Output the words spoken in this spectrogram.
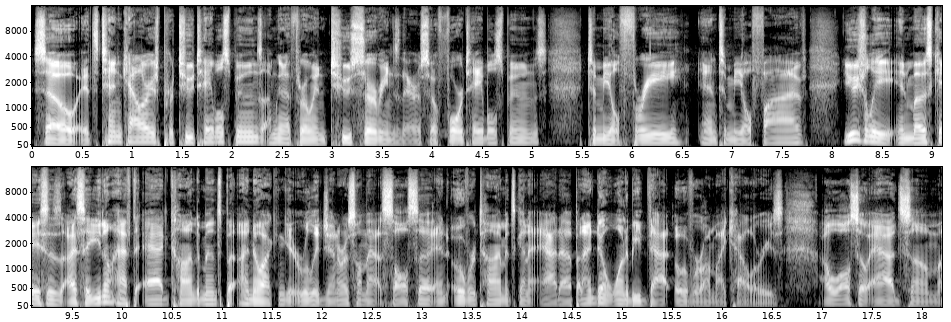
So it's 10 calories per two tablespoons. I'm going to throw in two servings there, so four tablespoons to meal three and to meal five. Usually, in most cases, I say you don't have to add condiments, but I know I can get really generous on that salsa, and over time it's going to add up, and I don't want to be that over on my calories. I will also add some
